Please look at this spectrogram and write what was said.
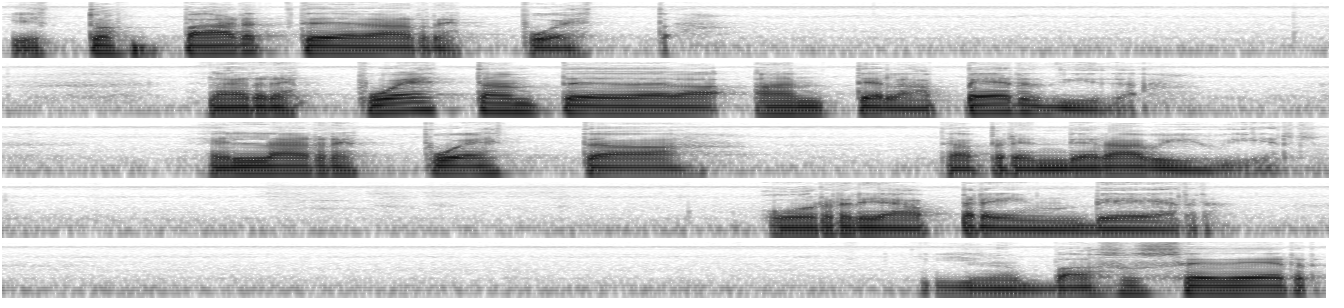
Y esto es parte de la respuesta. La respuesta ante la, ante la pérdida es la respuesta de aprender a vivir o reaprender. Y nos va a suceder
